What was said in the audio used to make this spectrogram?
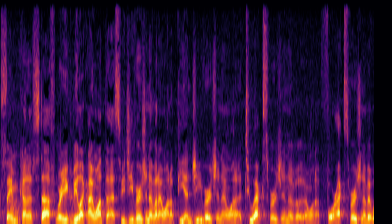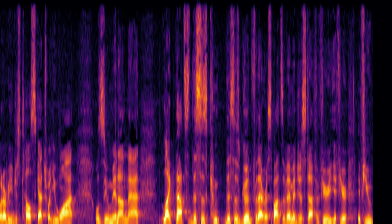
same kind of stuff where you could be like, I want the SVG version of it, I want a PNG version, I want a 2x version of it, I want a 4x version of it, whatever. You just tell Sketch what you want. We'll zoom in on that. Like that's, this is, this is good for that responsive images stuff. If you're, if you're, if you,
